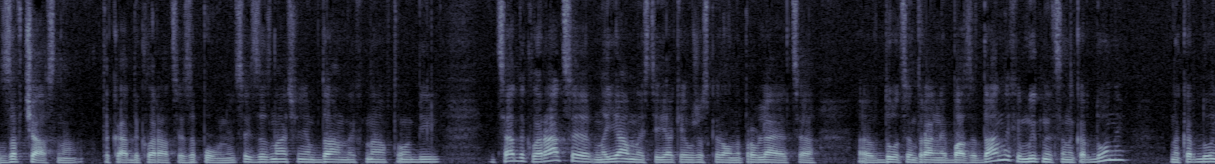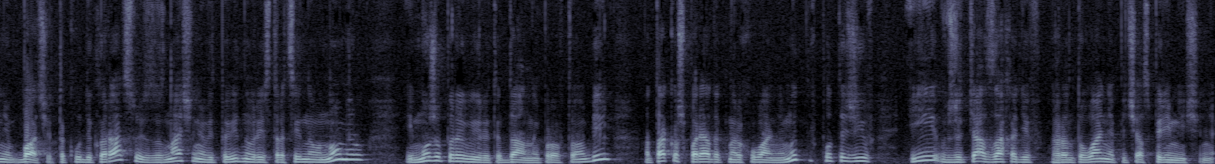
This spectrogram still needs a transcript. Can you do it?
завчасно така декларація заповнюється із зазначенням даних на автомобіль. І ця декларація в наявності, як я вже сказав, направляється е, до центральної бази даних, і митниця на кордоні, на кордоні бачить таку декларацію з зазначенням відповідного реєстраційного номеру і може перевірити дані про автомобіль, а також порядок нарахування митних платежів і вжиття заходів гарантування під час переміщення.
